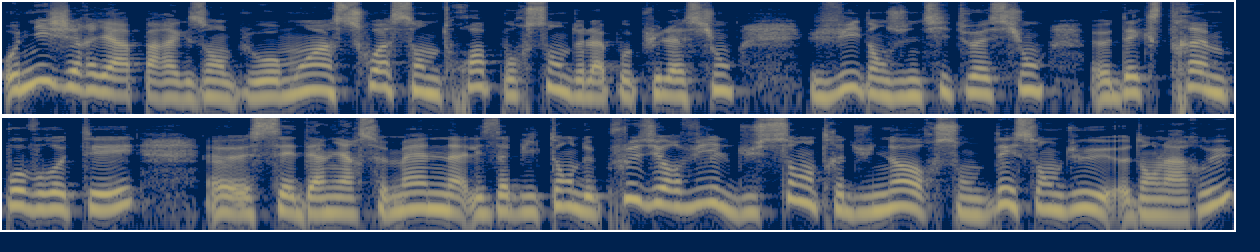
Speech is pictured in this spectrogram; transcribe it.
Au Nigeria, par exemple, où au moins 63% de la population vit dans une situation euh, d'extrême pauvreté. Euh, ces dernières semaines, les habitants de plusieurs villes du centre et du nord sont descendus dans la rue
